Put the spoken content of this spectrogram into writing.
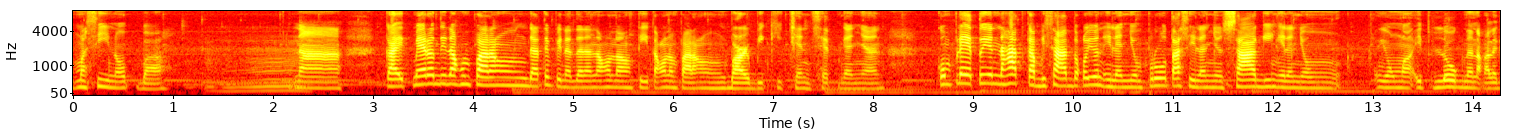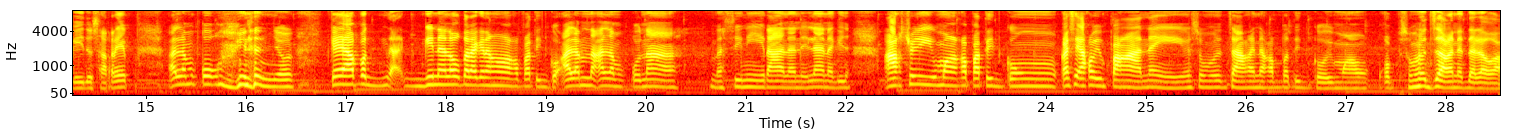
masinop ba? Mm. na kahit meron din akong parang dati pinadala ako ng tita ko ng parang Barbie kitchen set ganyan. Kompleto yun lahat, kabisado ko yun. Ilan yung prutas, ilan yung saging, ilan yung yung mga itlog na nakalagay doon sa rep. Alam ko kung ilan yun. Kaya pag na- ginalaw talaga ng mga kapatid ko, alam na alam ko na na sinira na nila na ganyan. Actually, yung mga kapatid kong, kasi ako yung panganay, yung sumunod sa akin na kapatid ko, yung mga sumunod sa akin na dalawa,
